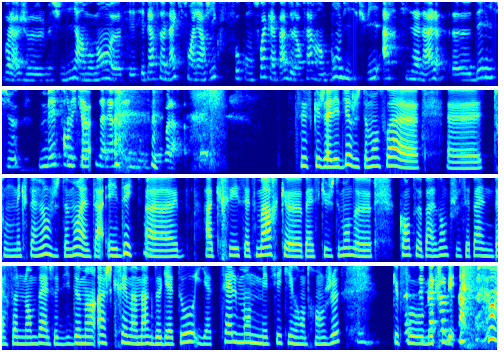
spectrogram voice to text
voilà, je, me suis dit à un moment, euh, ces, personnes-là qui sont allergiques, faut qu'on soit capable de leur faire un bon biscuit artisanal, euh, délicieux, mais sans les casques allergènes. Donc euh, voilà. C'est ce que j'allais dire justement, toi, ton expérience justement, elle t'a aidé à, créer cette marque parce que justement, de, quand par exemple, je sais pas, une personne lambda, elle se dit demain, ah, je crée ma marque de gâteau, il y a tellement de métiers qui rentrent en jeu qu'il faut maîtriser. Ça.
